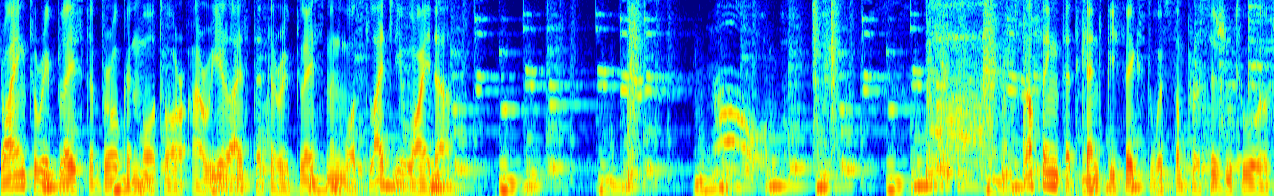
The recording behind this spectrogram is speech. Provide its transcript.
Trying to replace the broken motor, I realized that the replacement was slightly wider. No. Nothing that can't be fixed with some precision tools.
